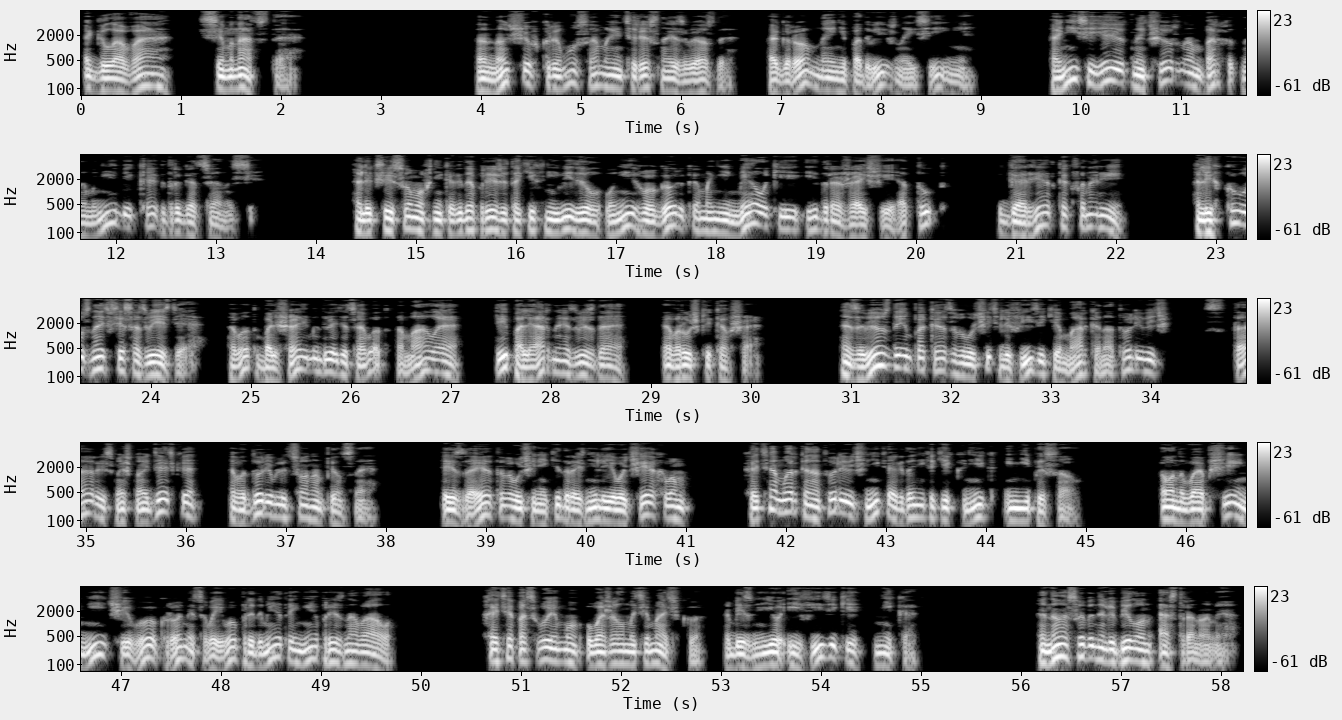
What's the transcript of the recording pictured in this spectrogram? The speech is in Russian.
Глава 17 Ночью в Крыму самые интересные звезды, огромные, неподвижные, синие. Они сияют на черном бархатном небе, как драгоценности. Алексей Сомов никогда прежде таких не видел, у них в Горьком они мелкие и дрожащие, а тут горят, как фонари. Легко узнать все созвездия. Вот большая медведица, вот малая и полярная звезда, в ручке ковша. Звезды им показывал учитель физики Марк Анатольевич, старый смешной дядька в дореволюционном пенсне. Из-за этого ученики дразнили его Чеховым, хотя Марк Анатольевич никогда никаких книг не писал. Он вообще ничего, кроме своего предмета, не признавал, хотя по-своему уважал математику, без нее и физики никак. Но особенно любил он астрономию.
